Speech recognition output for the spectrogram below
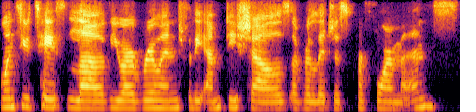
Once you taste love, you are ruined for the empty shells of religious performance.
